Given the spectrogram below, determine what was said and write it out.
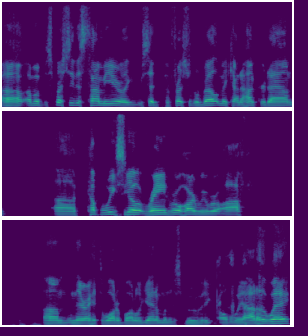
uh, I'm especially this time of year, like we said, professional development kind of hunker down. Uh, a couple weeks ago, it rained real hard. We were off, um, and there I hit the water bottle again. I'm going to just move it all the way out of the way.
